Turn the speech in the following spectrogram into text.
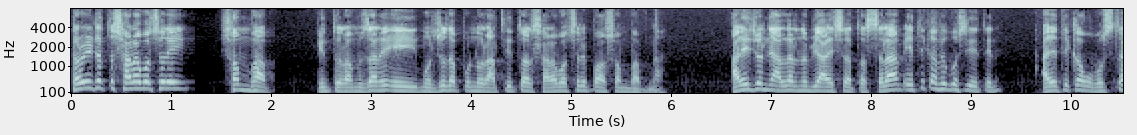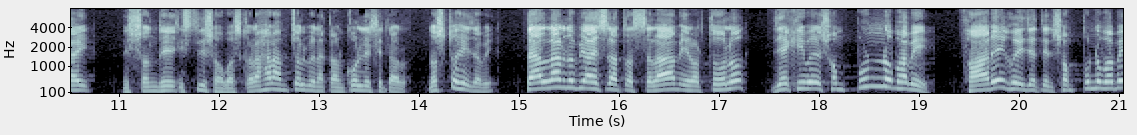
কারণ এটা তো সারা বছরেই সম্ভব। কিন্তু রমজানের এই মর্যাদাপূর্ণ রাত্রি তো আর সারা বছরে পাওয়া সম্ভব না। আর এই জন্য আল্লাহ নবী আলিসাল্লাম এতে কাপে বসে যেতেন। আর এতে কাপ অবস্থায় নিঃসন্দেহে স্ত্রী সহবাস করা হারাম, চলবে না, কারণ করলে সেটা নষ্ট হয়ে যাবে। তাই আল্লাহ নবী আলিসাল্লাম এর অর্থ হলো যে একেবারে সম্পূর্ণভাবে ফারেক হয়ে যেতেন, সম্পূর্ণভাবে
